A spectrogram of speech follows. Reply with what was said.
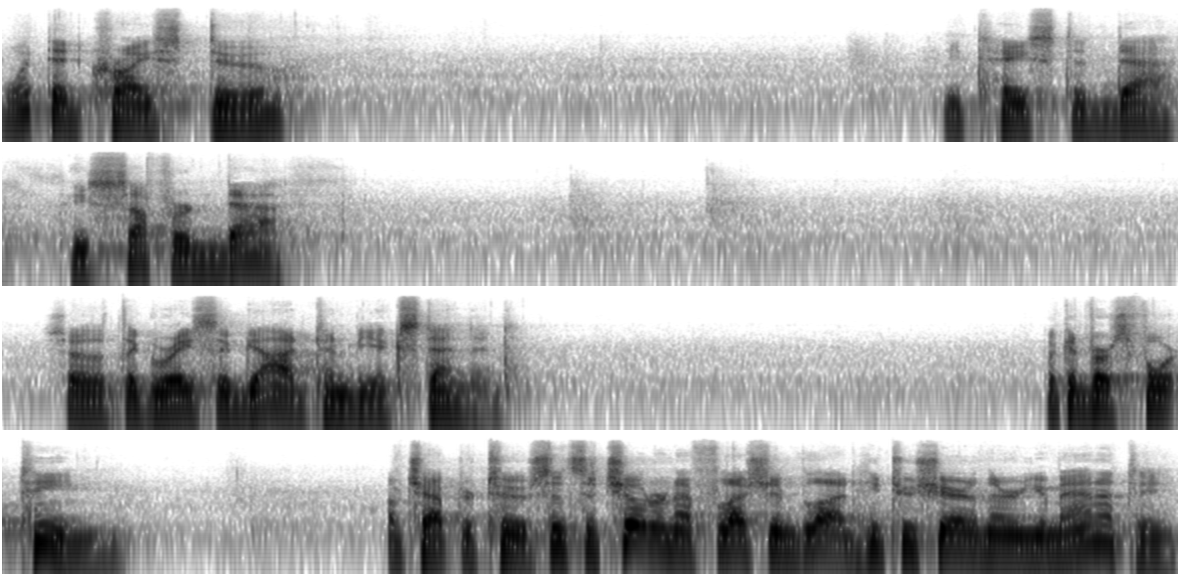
What did Christ do? He tasted death, he suffered death. so that the grace of God can be extended. Look at verse 14 of chapter 2. Since the children have flesh and blood, he too shared in their humanity,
